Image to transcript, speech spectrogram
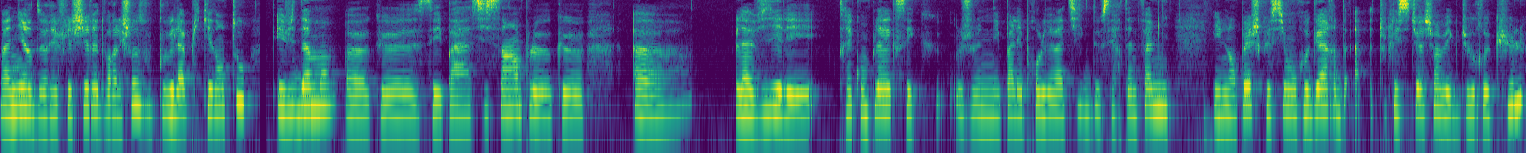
manière de réfléchir et de voir les choses, vous pouvez l'appliquer dans tout. Évidemment que c'est pas si simple, que la vie elle est très complexe et que je n'ai pas les problématiques de certaines familles. Mais il n'empêche que si on regarde toutes les situations avec du recul,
